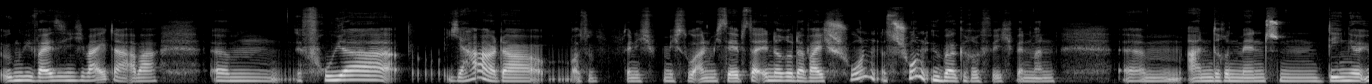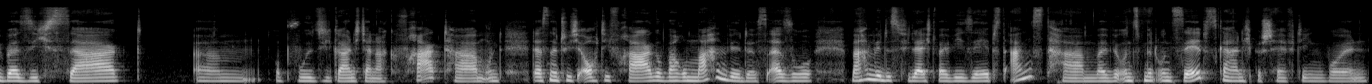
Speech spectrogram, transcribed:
irgendwie weiß ich nicht weiter. Aber ähm, früher, ja, da, also wenn ich mich so an mich selbst erinnere, da war ich schon, ist schon übergriffig, wenn man ähm, anderen Menschen Dinge über sich sagt, ähm, obwohl sie gar nicht danach gefragt haben. Und das ist natürlich auch die Frage, warum machen wir das? Also machen wir das vielleicht, weil wir selbst Angst haben, weil wir uns mit uns selbst gar nicht beschäftigen wollen,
